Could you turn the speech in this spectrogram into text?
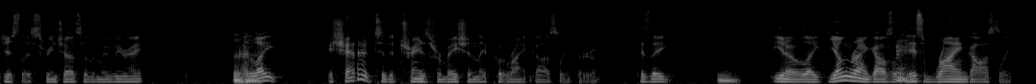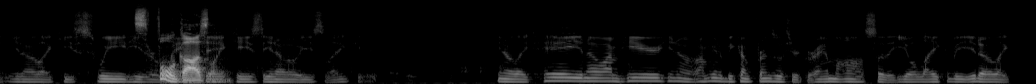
just the screenshots of the movie, right? I Mhm. like a shout out to the transformation they put Ryan Gosling through because they, Mm. you know, like young Ryan Gosling is Ryan Gosling. You know, like he's sweet, he's full Gosling. He's you know he's like, you know, like hey, you know, I'm here. You know, I'm gonna become friends with your grandma so that you'll like me. You know, like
